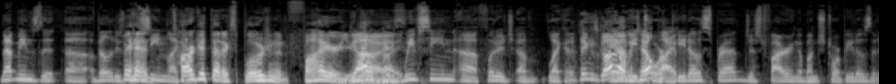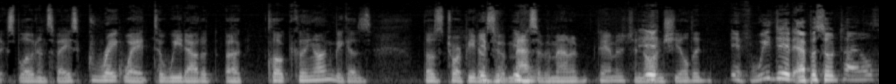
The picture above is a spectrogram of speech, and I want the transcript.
that means that uh, abilities Man, we've seen like target that explosion and fire, you gotta guys. bite. We've seen uh, footage of like a The thing's gotta have a AoE tailpipe. torpedo spread, just firing a bunch of torpedoes that explode in space. Great way to weed out a, a cloaked Klingon because those torpedoes If- do a if- massive amount of damage to non-shielded. If we did episode titles,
